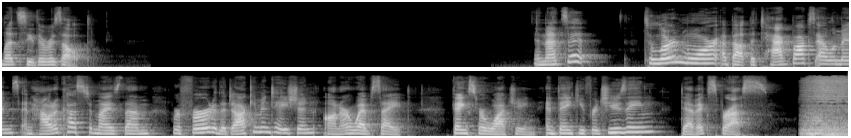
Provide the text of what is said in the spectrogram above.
let's see the result. And that's it. To learn more about the tag box elements and how to customize them, refer to the documentation on our website. Thanks for watching, and thank you for choosing DevExpress you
